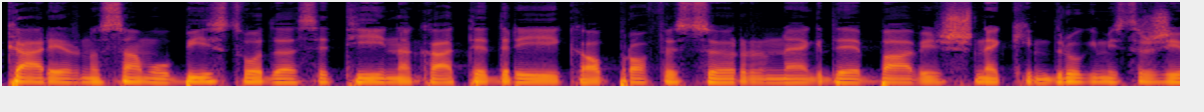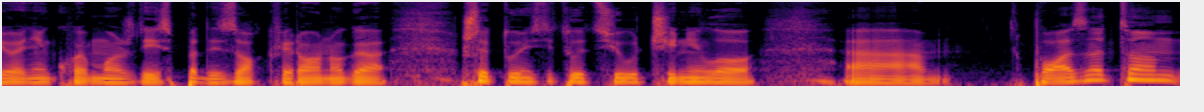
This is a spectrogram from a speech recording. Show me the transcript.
karijerno samoubistvo, da se ti na katedri kao profesor negde baviš nekim drugim istraživanjem koje možda ispada iz okvira onoga što je tu instituciju učinilo um, poznatom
